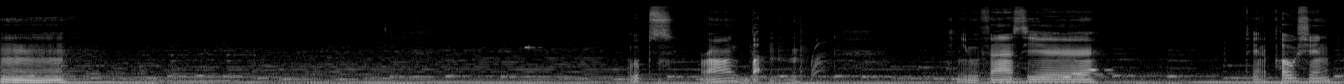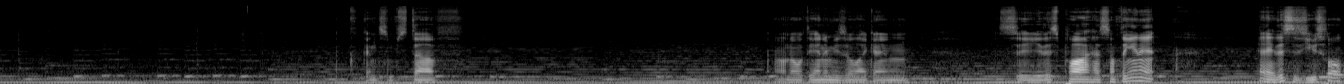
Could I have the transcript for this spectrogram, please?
Hmm. Whoops, wrong button. Can you move fast here? Obtain a potion. On some stuff. I don't know what the enemies are like in. Let's see, this pot has something in it. Hey, this is useful.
